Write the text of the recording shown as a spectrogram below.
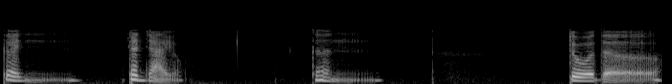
更更加有更多的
